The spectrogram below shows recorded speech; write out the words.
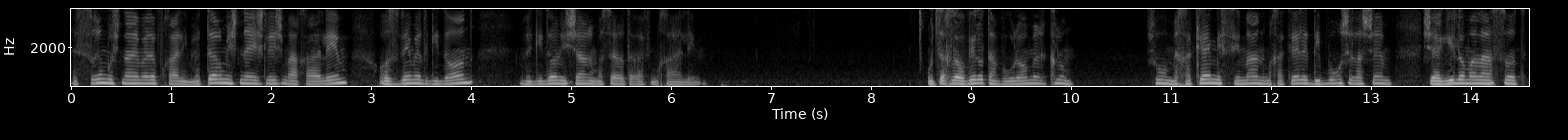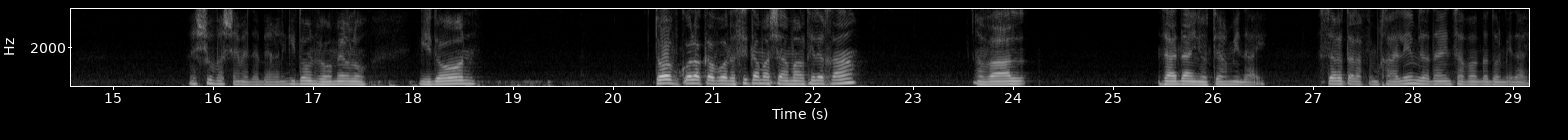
22 אלף חיילים, יותר משני שליש מהחיילים עוזבים את גדעון, וגדעון נשאר עם עשרת אלפים חיילים. הוא צריך להוביל אותם והוא לא אומר כלום. שוב, מחכה מסימן, מחכה לדיבור של השם, שיגיד לו מה לעשות. ושוב השם מדבר אל גדעון ואומר לו, גדעון, טוב, כל הכבוד, עשית מה שאמרתי לך, אבל זה עדיין יותר מדי. עשרת אלפים חיילים זה עדיין צבא גדול מדי.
